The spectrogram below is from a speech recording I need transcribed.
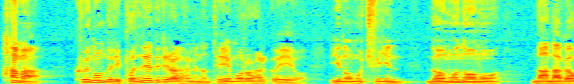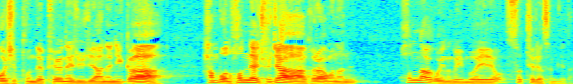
아마 그 놈들이 벌레들이라고 하면은 대모를 할 거예요. 이놈의 주인 너무너무 나 나가고 싶은데 표현해주지 않으니까 한번 혼내주자. 그러고는 혼나고 있는 것이 뭐예요? 스트레스입니다.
